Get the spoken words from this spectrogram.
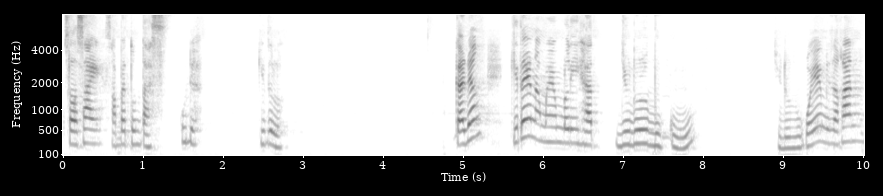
selesai sampai tuntas. Udah gitu loh. Kadang kita yang namanya melihat judul buku judul bukunya misalkan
